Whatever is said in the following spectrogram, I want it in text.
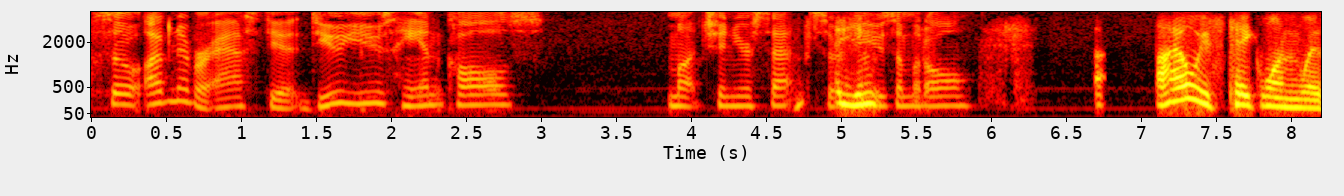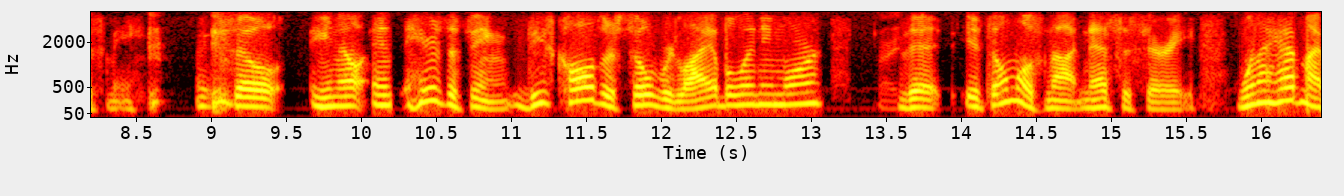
So I've never asked you, do you use hand calls much in your sets or do you You- use them at all? I always take one with me. so, you know, and here's the thing these calls are so reliable anymore Right. that it's almost not necessary. When I had my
